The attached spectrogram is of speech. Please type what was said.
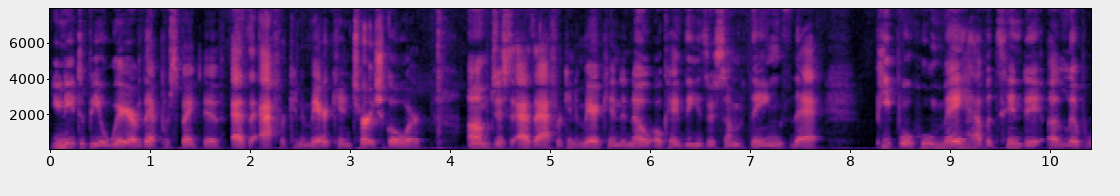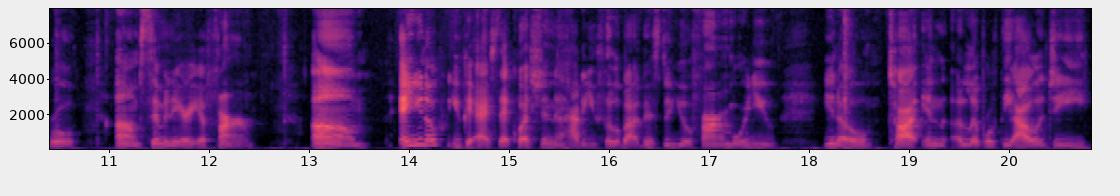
you need to be aware of that perspective as an African American churchgoer, um, just as an African American to know, okay, these are some things that people who may have attended a liberal um, seminary affirm. Um, and you know, you could ask that question: How do you feel about this? Do you affirm, or you, you know, taught in a liberal theology?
